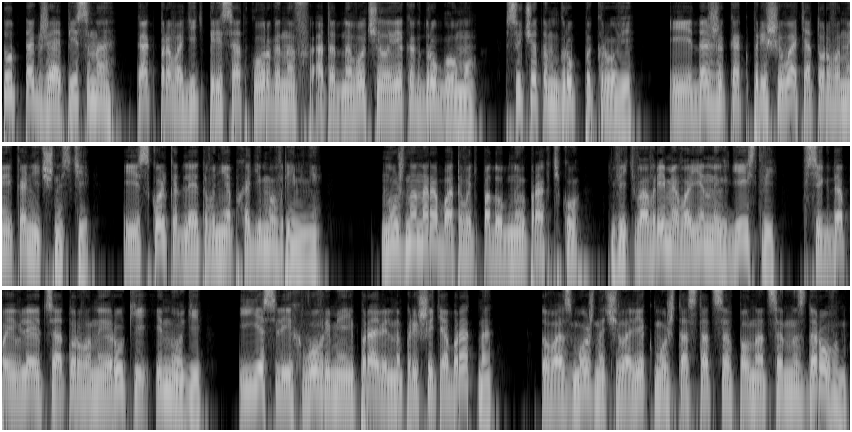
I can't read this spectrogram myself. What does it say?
Тут также описано, как проводить пересадку органов от одного человека к другому, с учетом группы крови, и даже как пришивать оторванные конечности, и сколько для этого необходимо времени. Нужно нарабатывать подобную практику, ведь во время военных действий всегда появляются оторванные руки и ноги, и если их вовремя и правильно пришить обратно, то, возможно, человек может остаться полноценно здоровым.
